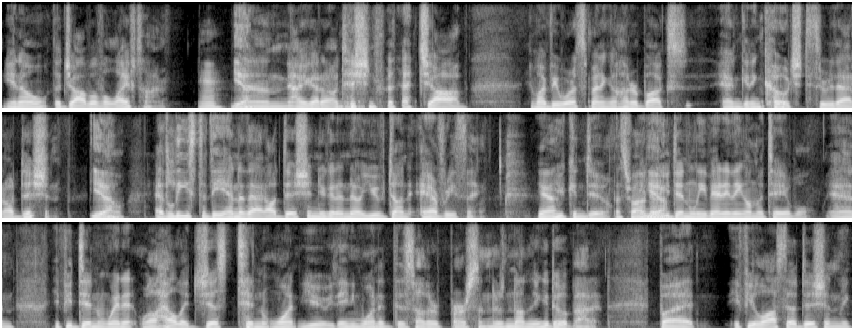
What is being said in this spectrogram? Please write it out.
you know, the job of a lifetime. Mm. Yeah. And now you got to audition for that job. It might be worth spending a hundred bucks and getting coached through that audition. You Yeah. know. At least at the end of that audition, you're going to know you've done everything Yeah. you can do. That's right. You, know, Yeah. you didn't leave anything on the table. And if you didn't win it, well, hell, they just didn't want you. They wanted this other person. There's nothing you can do about it. But if you lost the audition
